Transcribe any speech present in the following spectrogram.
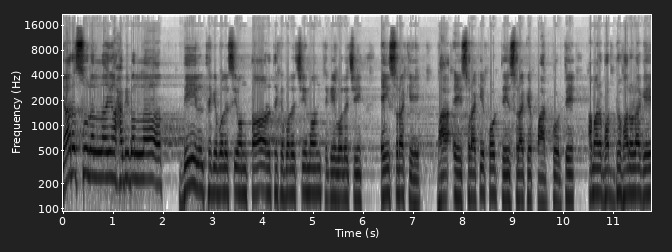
ইয়া হাবিবাল্লাহ। দিল থেকে বলেছি, অন্তর থেকে বলেছি, মন থেকে বলেছি, এই সূরাকে বা এই সূরাকে পড়তে, এই সূরাকে পাঠ করতে আমার বড্ড ভালো লাগে,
